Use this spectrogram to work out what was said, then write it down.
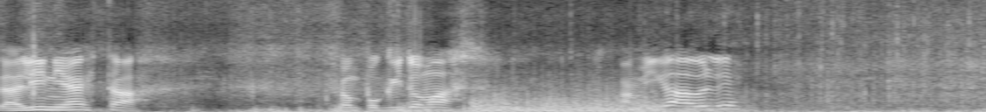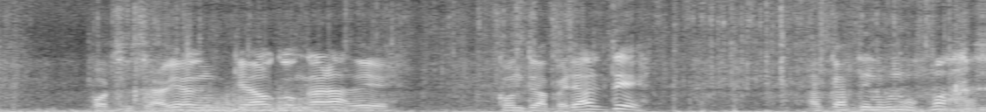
La línea esta ya un poquito más amigable por si se habían quedado con ganas de contraperalte acá tenemos más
